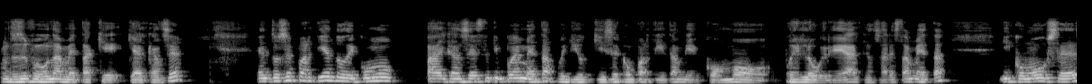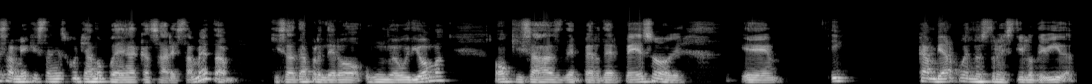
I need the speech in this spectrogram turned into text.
Entonces fue una meta que, que alcancé. Entonces partiendo de cómo alcancé este tipo de meta, pues yo quise compartir también cómo pues logré alcanzar esta meta y cómo ustedes también que están escuchando pueden alcanzar esta meta. Quizás de aprender un nuevo idioma o quizás de perder peso. Eh, y cambiar pues nuestro estilo de vida.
